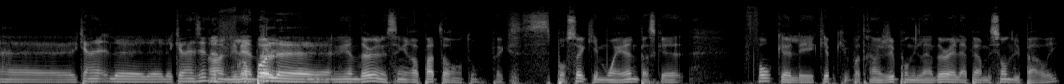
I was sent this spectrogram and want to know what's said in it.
Euh, le, Cana- le- le- le Canadien ne fera Nylander, pas le. Nylander ne signera pas à Toronto. C'est pour ça qu'il est moyenne, parce que faut que l'équipe qui va trancher pour Nylander ait la permission de lui parler.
